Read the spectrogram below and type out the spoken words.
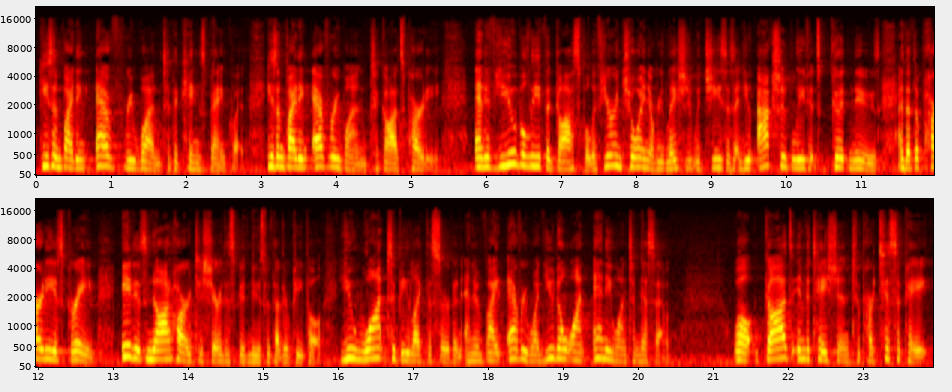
He's inviting everyone to the king's banquet, he's inviting everyone to God's party. And if you believe the gospel, if you're enjoying a relationship with Jesus and you actually believe it's good news and that the party is great, it is not hard to share this good news with other people. You want to be like the servant and invite everyone. You don't want anyone to miss out. Well, God's invitation to participate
